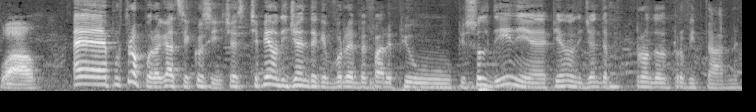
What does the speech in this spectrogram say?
Wow. Eh, purtroppo, ragazzi, è così. C'è, c'è pieno di gente che vorrebbe fare più, più soldini e pieno di gente pronta ad approfittarne.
